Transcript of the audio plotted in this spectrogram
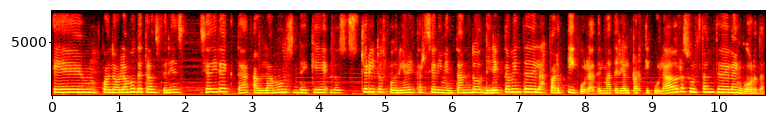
em, cuando hablamos de transferencia directa, hablamos de que los choritos podrían estarse alimentando directamente de las partículas, del material particulado resultante de la engorda,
